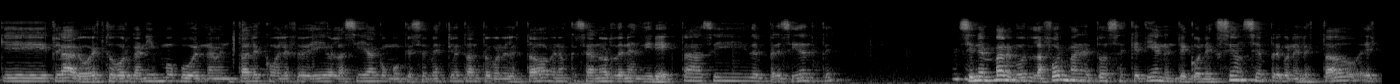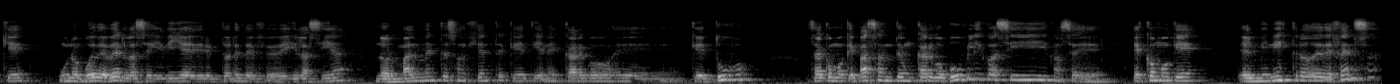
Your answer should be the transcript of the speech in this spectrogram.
que, claro, estos organismos gubernamentales como el FBI o la CIA como que se mezclen tanto con el Estado, a menos que sean órdenes directas así del presidente. Sin embargo, la forma entonces que tienen de conexión siempre con el Estado es que uno puede ver la seguidilla de directores de FBI y la CIA, normalmente son gente que tiene cargos eh, que tuvo, o sea, como que pasan de un cargo público así, no sé, es como que el ministro de Defensa,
